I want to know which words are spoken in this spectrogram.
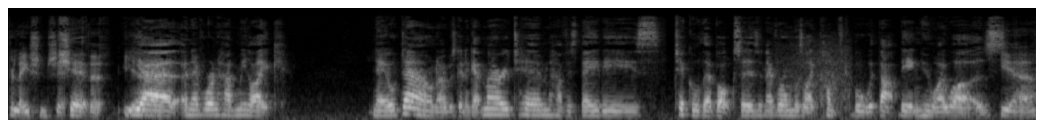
relationship, Ship. that Yeah. yeah, and everyone had me like nailed down. I was going to get married to him, have his babies, tick all their boxes, and everyone was like comfortable with that being who I was. yeah,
